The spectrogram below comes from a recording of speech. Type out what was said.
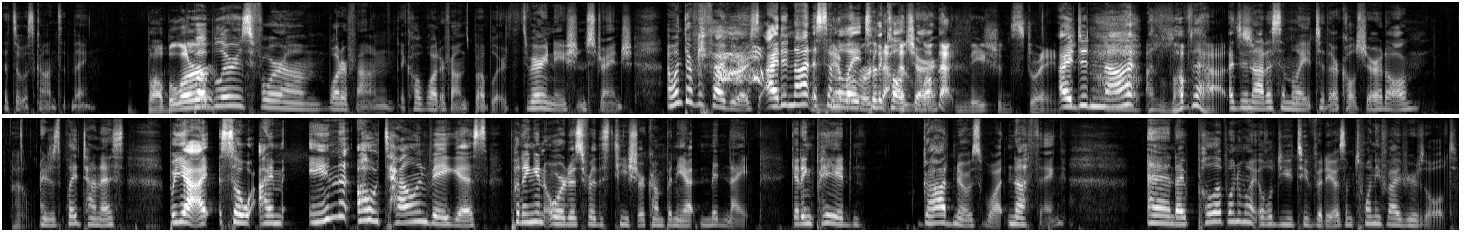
That's a Wisconsin thing. Bubbler. Bubbler is for um water fountain. They call water fountains bubblers. It's very nation strange. I went there for five years. I did not assimilate to the that. culture. I love that nation strain. I did not. I love that. I did not assimilate to their culture at all. Oh. I just played tennis. But yeah, I so I'm in a hotel in Vegas putting in orders for this t-shirt company at midnight, getting paid God knows what, nothing. And I pull up one of my old YouTube videos. I'm 25 years old.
